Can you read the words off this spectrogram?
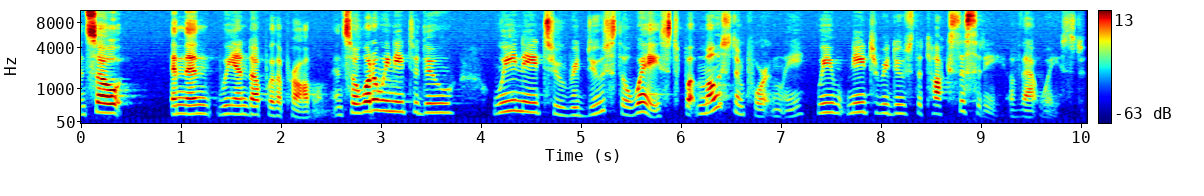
And so, and then we end up with a problem. And so, what do we need to do? We need to reduce the waste, but most importantly, we need to reduce the toxicity of that waste.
